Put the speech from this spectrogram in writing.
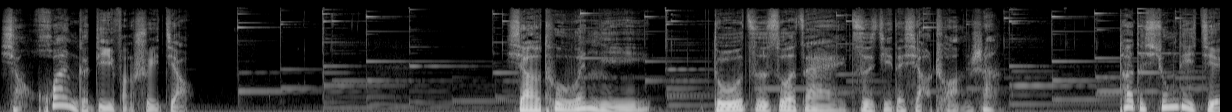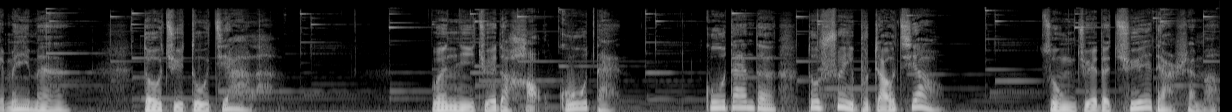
想换个地方睡觉》。小兔温妮。独自坐在自己的小床上，他的兄弟姐妹们都去度假了。温妮觉得好孤单，孤单的都睡不着觉，总觉得缺点什么。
